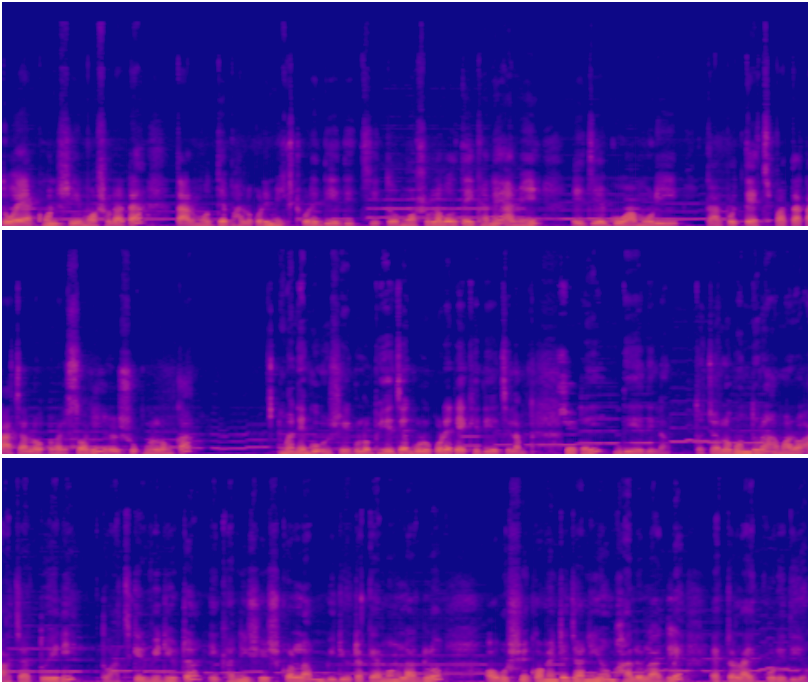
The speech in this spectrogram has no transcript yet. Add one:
তো এখন সেই মশলাটা তার মধ্যে ভালো করে মিক্সড করে দিয়ে দিচ্ছি। তো মশলা বলতে এখানে আমি এই যে গোয়ামরি তারপর তেজপাতা, কাঁচা মানে সরি শুকনো লঙ্কা মানে সেগুলো ভেজে গুঁড়ো করে রেখে দিয়েছিলাম। সেটাই দিয়ে দিলাম। তো চলো বন্ধুরা, আমারও আচার তৈরি। তো আজকের ভিডিওটা এখানেই শেষ করলাম। ভিডিওটা কেমন লাগল অবশ্যই কমেন্টে জানিও। ভালো লাগলে একটা লাইক করে দিও।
